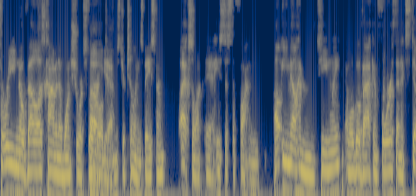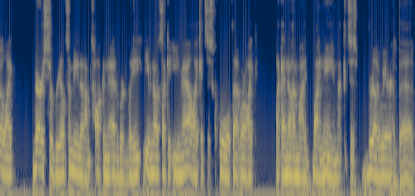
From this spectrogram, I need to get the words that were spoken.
three novellas, kind of, and then one short story. Oh, okay. Yeah, Mr. Tilling's basement. Excellent. Yeah, he's just a fucking. I'll email him routinely, and we'll go back and forth, and it's still like very surreal to me that I'm talking to Edward Lee, even though it's like an email. Like it's just cool that we're like, like I know him by by name. Like it's just really weird. I bet.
